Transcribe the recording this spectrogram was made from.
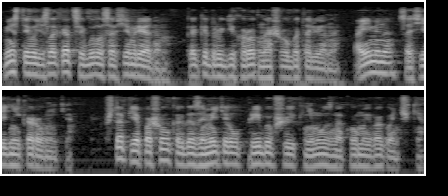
Место его дислокации было совсем рядом, как и других рот нашего батальона, а именно соседние коровники. В штаб я пошел, когда заметил прибывшие к нему знакомые вагончики.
